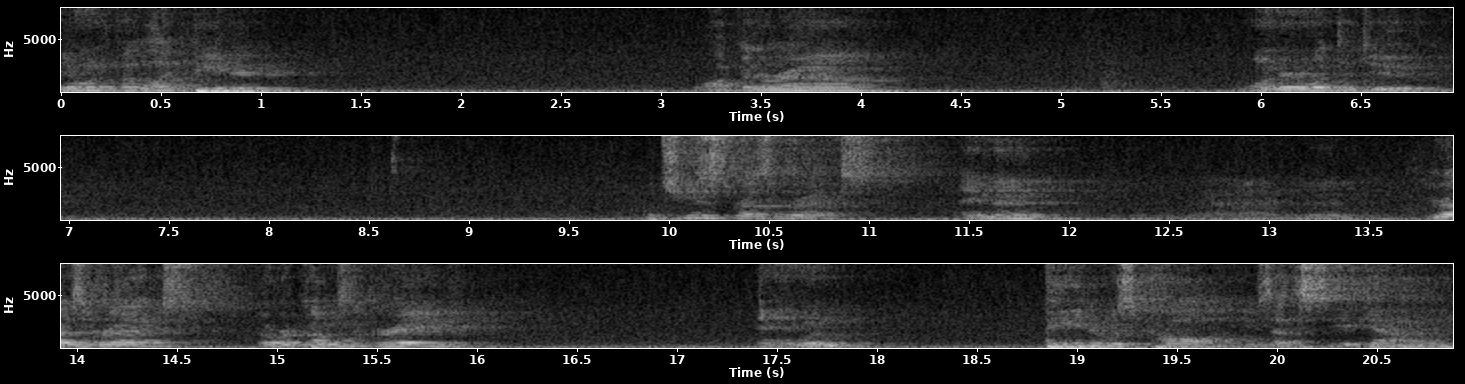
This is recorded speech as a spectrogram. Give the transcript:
Anyone felt like Peter? Walking around, wondering what to do? Well, Jesus resurrects. Amen. Amen. He resurrects, overcomes the grave. And when Peter was called, he was at the Sea of Galilee.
